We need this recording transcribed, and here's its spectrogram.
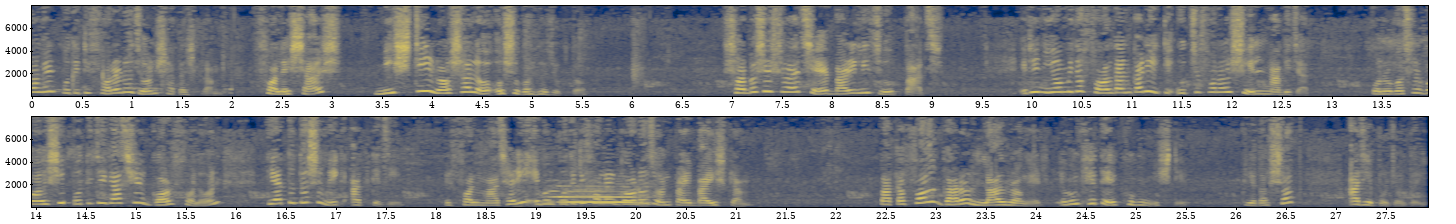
রঙের প্রতিটি ফলের ওজন সাতাশ গ্রাম। ফলের শ্বাস, মিষ্টি, রসালো ও সুগন্ধযুক্ত। সর্বশেষ রয়েছে বাড়ি লিচু পাঁচ। এটি নিয়মিত ফলদানকারী একটি উচ্চ ফলনশীল নাবিজাত। পনেরো বছর বয়সী প্রতিটি গাছের গড় ফলন তিয়াত্তর দশমিক আট কেজি। এর ফল মাঝারি এবং প্রতিটি ফলের গড় ওজন প্রায় বাইশ গ্রাম। পাকা ফল গাঢ় লাল রঙের এবং খেতে খুবই মিষ্টি। প্রিয় দর্শক, আজ এ পর্যন্তই।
